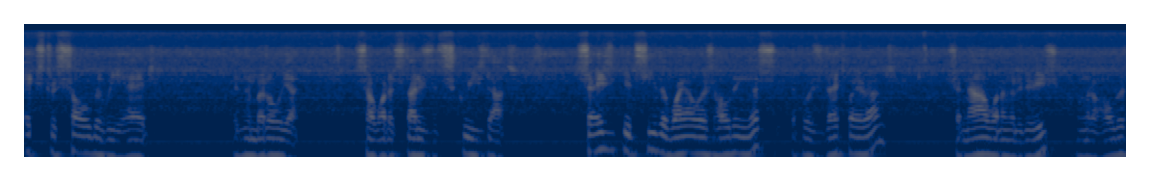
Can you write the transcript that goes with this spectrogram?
extra solder we had in the middle here. So what it's done is it's squeezed out. So as you can see the way I was holding this it was that way around. So now what I'm going to do is I'm going to hold it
